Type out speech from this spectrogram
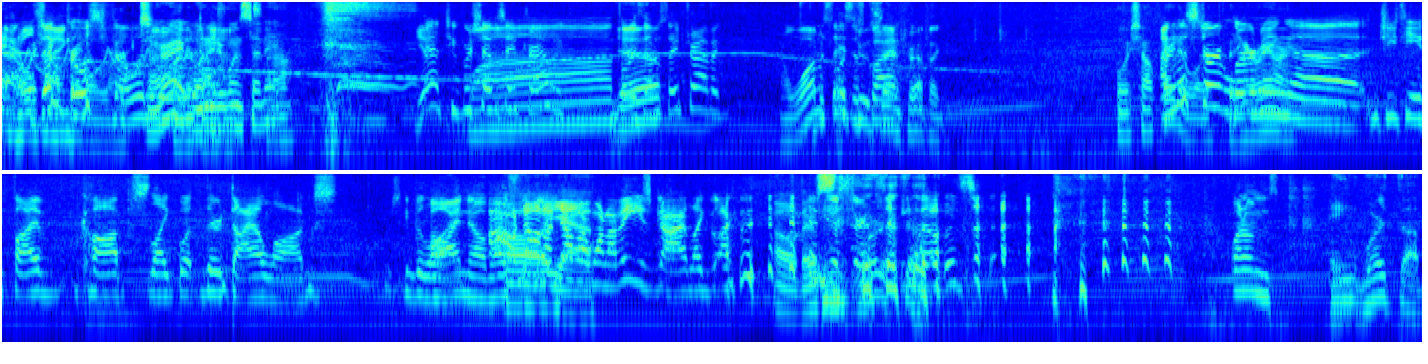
Yeah, I That wish whole I thing. could Ghost go felony. work. All right, What one is it? one seventy So, eight. Yeah, 2 for 7 safe traffic. Uh, Yeah. 27 safe traffic. One This for two quiet. traffic. Wish I'm gonna start but learning uh, GTA 5 cops like what their dialogues. I'm just gonna be Oh, like, I know Oh, most not Oh, another yeah. one of these guys. Like, Oh, there's just start saying those. One of them's Ain't worth the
